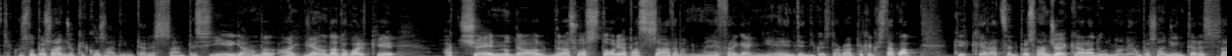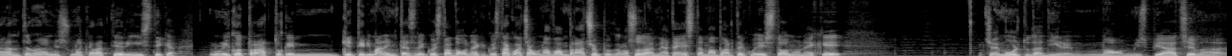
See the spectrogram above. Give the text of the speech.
Cioè, questo personaggio che cosa ha di interessante? Sì, gli hanno, da, gli hanno dato qualche accenno della, della, sua storia passata, ma non me ne frega niente di questa qua, perché questa qua, che, che razza di personaggio è Cara Dune? Non è un personaggio interessante, non ha nessuna caratteristica. L'unico tratto che, che ti rimane in testa di questa donna è che questa qua ha un avambraccio più grosso della mia testa, ma a parte questo non è che c'è molto da dire, no, mi spiace, ma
